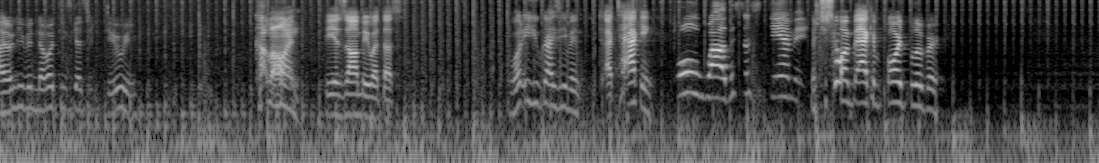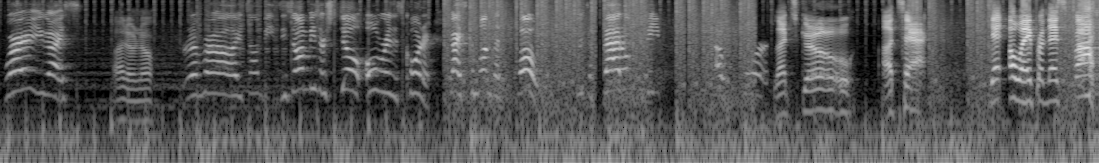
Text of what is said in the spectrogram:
I don't even know what these guys are doing. Come on, be a zombie with us. What are you guys even attacking? Oh wow, this does damage. They're just going back and forth, Blooper. Where are you guys? I don't know. Remember all these zombies? These zombies are still over in this corner. Guys, come on, let's go. There's a battle to be out for. Let's go. Attack. Get away from this spot.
